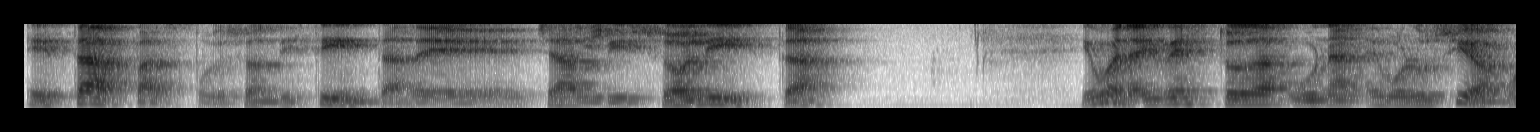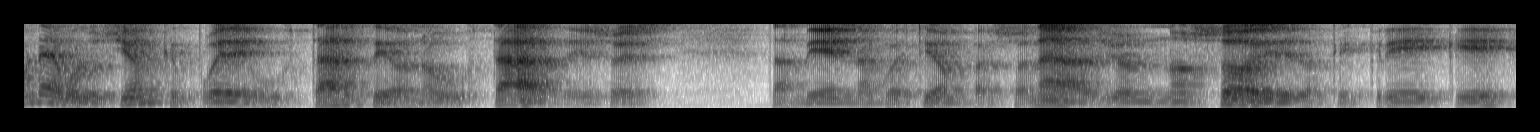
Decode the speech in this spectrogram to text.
etapas, porque son distintas, de Charlie solista. Y bueno, ahí ves toda una evolución, una evolución que puede gustarte o no gustarte, eso es también una cuestión personal. Yo no soy de los que cree que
